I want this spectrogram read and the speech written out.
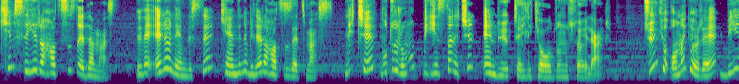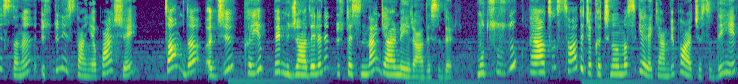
Kimseyi rahatsız edemez ve en önemlisi kendini bile rahatsız etmez. Nietzsche bu durumun bir insan için en büyük tehlike olduğunu söyler. Çünkü ona göre bir insanı üstün insan yapan şey tam da acı, kayıp ve mücadelenin üstesinden gelme iradesidir. Mutsuzluk hayatın sadece kaçınılması gereken bir parçası değil,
